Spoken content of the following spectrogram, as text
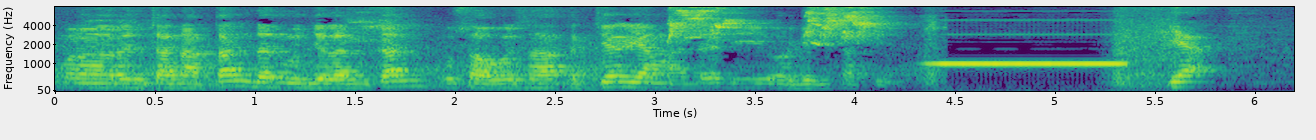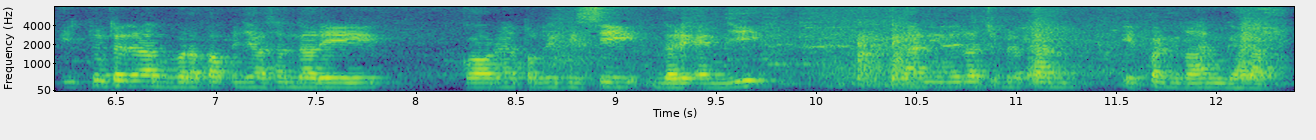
merencanakan dan menjalankan usaha-usaha kecil yang ada di organisasi. Ya, itu adalah beberapa penjelasan dari koordinator divisi dari NG dan ini adalah cuplikan event Lahan Garap.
